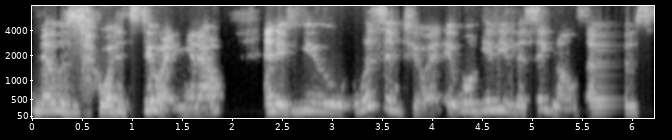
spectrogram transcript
knows what it's doing, you know? And if you listen to it, it will give you the signals as,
